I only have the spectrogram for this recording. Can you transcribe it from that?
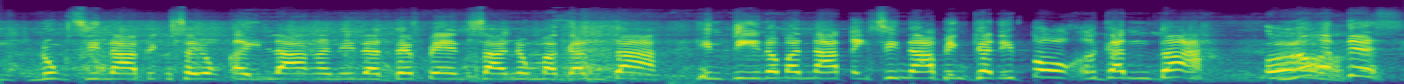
men, nung sinabi ko sa yung kailangan nila depensa ng maganda, hindi naman nating sinabing ganito kaganda. Oh. Look at this!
